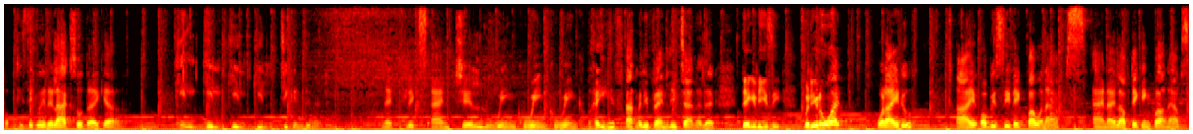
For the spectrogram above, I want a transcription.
PUBG से कोई relax होता है क्या? Kill, kill, kill, kill chicken dinner. Netflix and chill. Wink, wink, wink. भाई ये family friendly channel है. Take it easy. But you know what? What I do? I obviously take power naps and I love taking power naps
